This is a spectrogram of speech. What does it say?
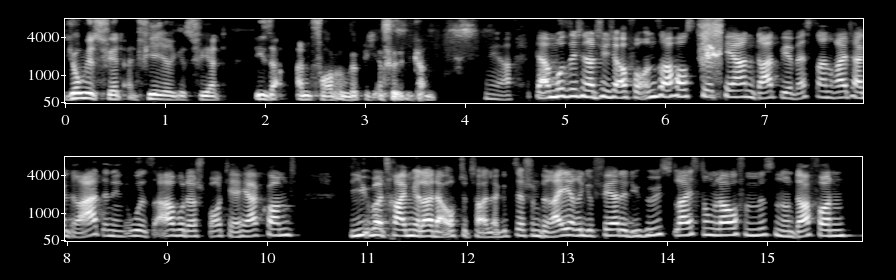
junges Pferd, ein vierjähriges Pferd diese Anforderungen wirklich erfüllen kann. Ja, da muss ich natürlich auch vor unserer Haustür kehren. Gerade wir Westernreiter, gerade in den USA, wo der Sport ja herkommt, die übertreiben ja leider auch total. Da gibt es ja schon dreijährige Pferde, die Höchstleistung laufen müssen und davon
